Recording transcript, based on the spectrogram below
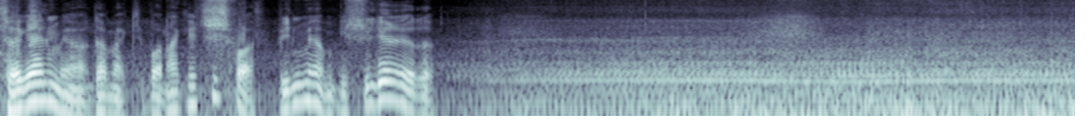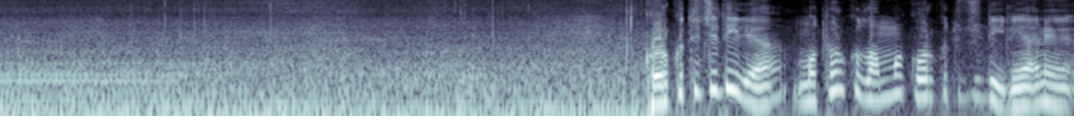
Kimse gelmiyor. Demek ki bana geçiş var. Bilmiyorum. Yeşil yanıyordu. Korkutucu değil ya. Motor kullanmak korkutucu değil. Yani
